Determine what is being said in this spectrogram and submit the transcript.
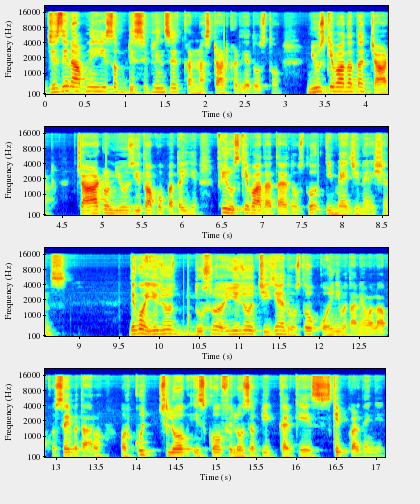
जिस दिन आपने ये सब डिसिप्लिन से करना स्टार्ट कर दिया दोस्तों न्यूज़ के बाद आता है चार्ट चार्ट और न्यूज़ ये तो आपको पता ही है। फिर उसके बाद आता है दोस्तों इमेजिनेशंस। देखो ये जो दूसरों ये जो चीज़ें हैं दोस्तों कोई नहीं बताने वाला आपको, सही बता रहा हूँ और कुछ लोग इसको फ़िलॉसफ़ी करके स्किप कर देंगे।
